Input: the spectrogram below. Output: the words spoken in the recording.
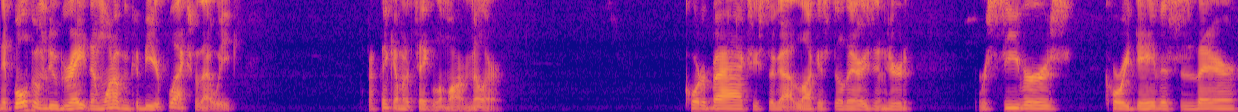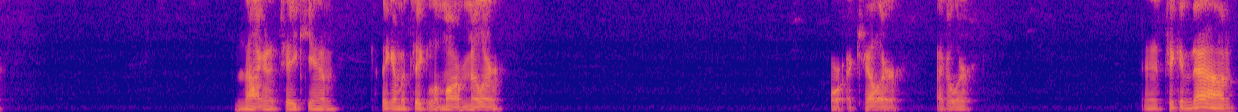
And if both of them do great, then one of them could be your flex for that week. I think I'm going to take Lamar Miller. Quarterbacks, you still got Luck is still there. He's injured. Receivers, Corey Davis is there. Not going to take him. I think I'm going to take Lamar Miller. Or a Keller. Ekeler. And it's ticking down.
